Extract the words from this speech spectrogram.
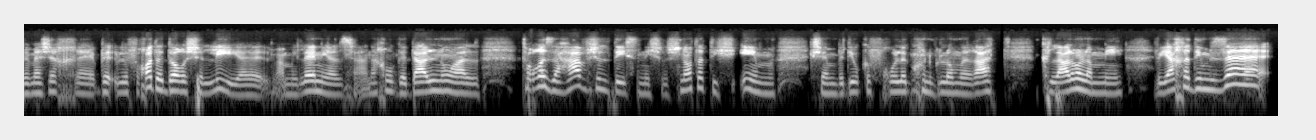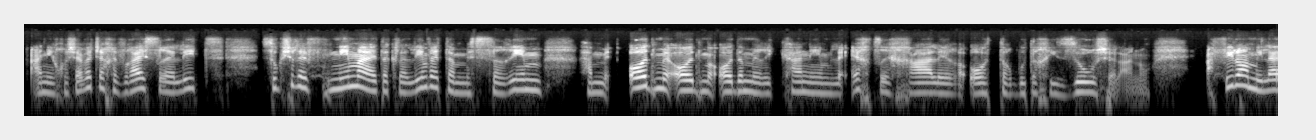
במשך, אה, לפחות הדור שלי, אה, המילניאלס, שאנחנו גדלנו על תור הזהב של דיסני, של שנות התשעים, כשהם בדיוק הפכו לקונגלומרט כלל עולמי, ויחד עם זה, אני חושבת שהחברה הישראלית סוג של הפנימה את הכללים ואת המסרים המאוד מאוד מאוד אמריקניים לאיך צריכה להיראות תרבות החיזור שלנו. אפילו המילה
